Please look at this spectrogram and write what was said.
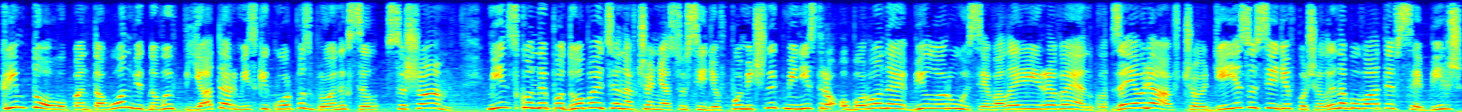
Крім того, Пентагон відновив п'ятий армійський корпус збройних сил США. Мінську не подобаються навчання сусідів. Помічник міністра оборони Білорусі Валерій Ревенко заявляв, що дії сусідів почали набувати все більш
